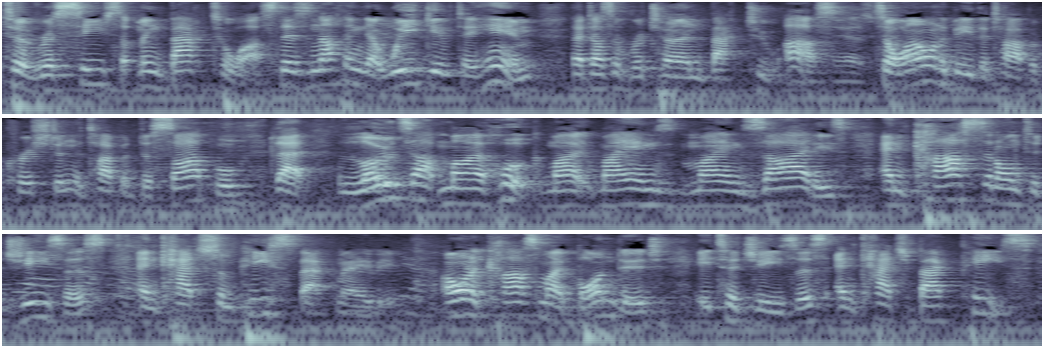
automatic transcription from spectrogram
to receive something back to us. There's nothing that we give to Him that doesn't return back to us. So I want to be the type of Christian, the type of disciple that loads up my hook, my, my, my anxieties, and casts it onto Jesus and catch some peace back, maybe. I want to cast my bondage into Jesus and catch back peace.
